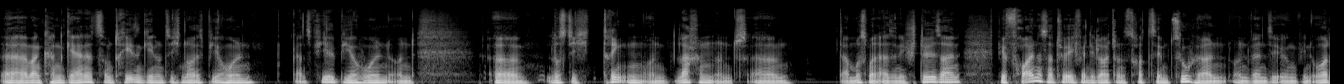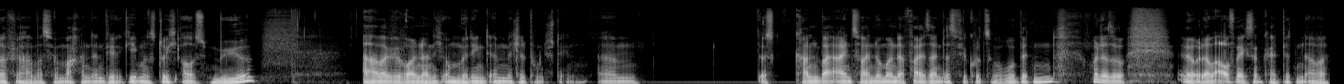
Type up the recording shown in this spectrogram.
Äh, man kann gerne zum Tresen gehen und sich neues Bier holen, ganz viel Bier holen und äh, lustig trinken und lachen und äh, da muss man also nicht still sein. Wir freuen uns natürlich, wenn die Leute uns trotzdem zuhören und wenn sie irgendwie ein Ohr dafür haben, was wir machen, denn wir geben uns durchaus Mühe, aber wir wollen da nicht unbedingt im Mittelpunkt stehen. Ähm, das kann bei ein, zwei Nummern der Fall sein, dass wir kurz um Ruhe bitten oder so äh, oder um Aufmerksamkeit bitten, aber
